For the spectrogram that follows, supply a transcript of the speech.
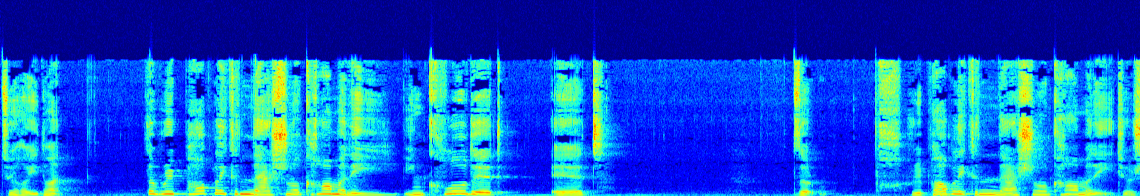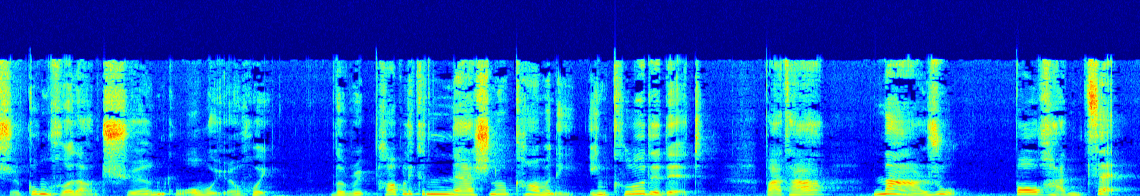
最后一段，The Republican National Committee included it. The Republican National Committee 就是共和党全国委员会。 the Republican National Committee included it，把它纳入包含在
